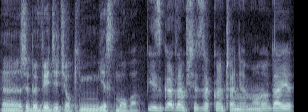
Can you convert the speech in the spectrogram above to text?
mhm. żeby żeby wiedzieć o kim jest mowa. I zgadzam się z zakończeniem. Ono daje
